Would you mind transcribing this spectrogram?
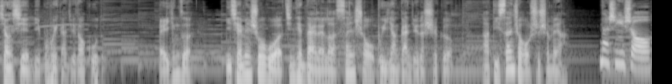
相信你不会感觉到孤独。哎，英子，你前面说过今天带来了三首不一样感觉的诗歌。那第三首是什么呀？那是一首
